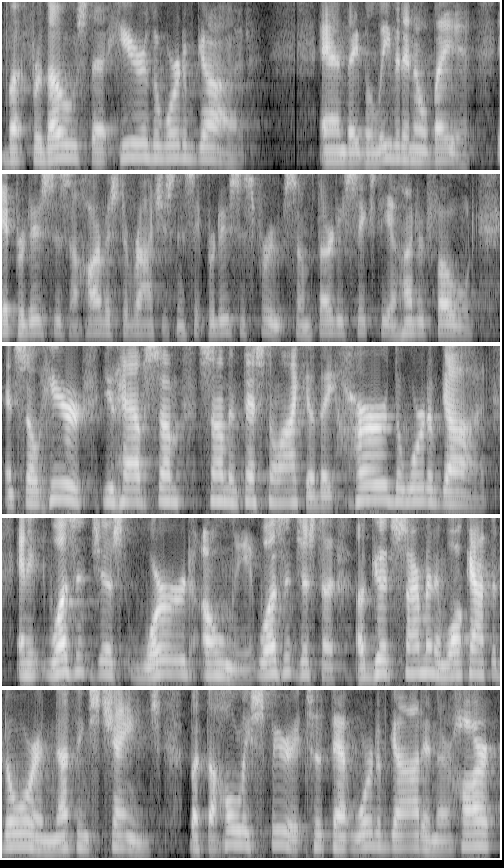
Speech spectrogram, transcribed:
But for those that hear the word of God and they believe it and obey it, it produces a harvest of righteousness. It produces fruit, some 30, 60, 100 fold. And so here you have some, some in Thessalonica, they heard the word of God. And it wasn't just word only. It wasn't just a, a good sermon and walk out the door and nothing's changed. But the Holy Spirit took that word of God in their heart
